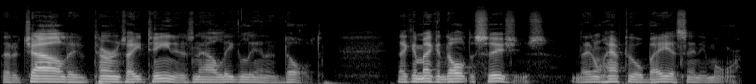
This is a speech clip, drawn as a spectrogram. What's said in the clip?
that a child who turns 18 is now legally an adult. They can make adult decisions. They don't have to obey us anymore.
